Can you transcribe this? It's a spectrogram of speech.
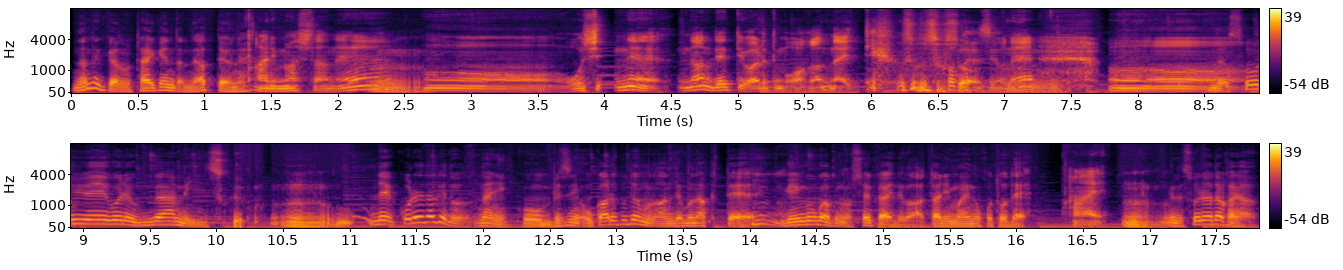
なんだっけあの体験談であったよね。ありましたね。ううん。ん、おしねなんでって言われてもわかんないっていうそうそうそう。ことですよね。そういう英語力が身につく、うん、でこれだけど何？こう別にオカルトでも何でもなくて、うん。言語学の世界では当たり前のことで、はい。うん、でそれはだから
